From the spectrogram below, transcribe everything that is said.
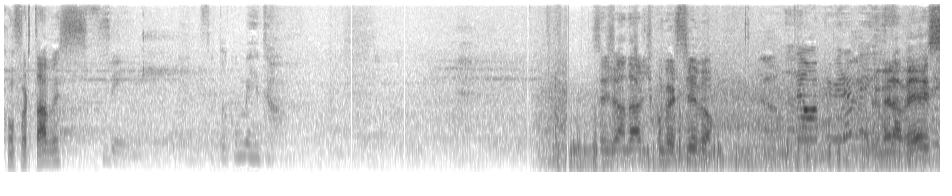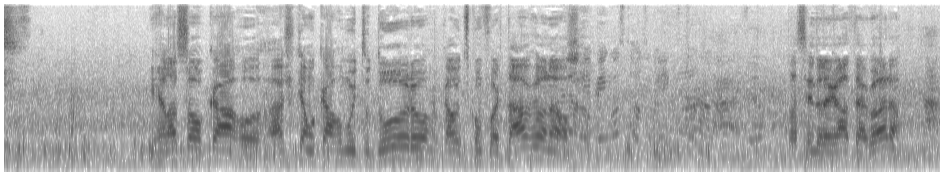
Confortáveis? Sim. Só tô com medo. Vocês já andaram de conversível? Não, a primeira vez. Primeira vez? Em relação ao carro, acho que é um carro muito duro, um carro desconfortável ou não? É bem gostoso, bem confortável. Tá sendo legal até agora? Tá.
